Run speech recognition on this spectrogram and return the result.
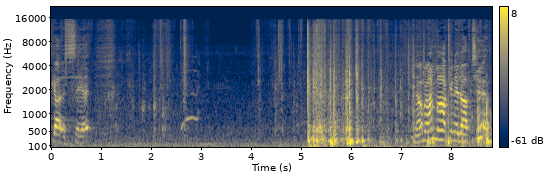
He's got to sit. You know, but I'm mocking it up too.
